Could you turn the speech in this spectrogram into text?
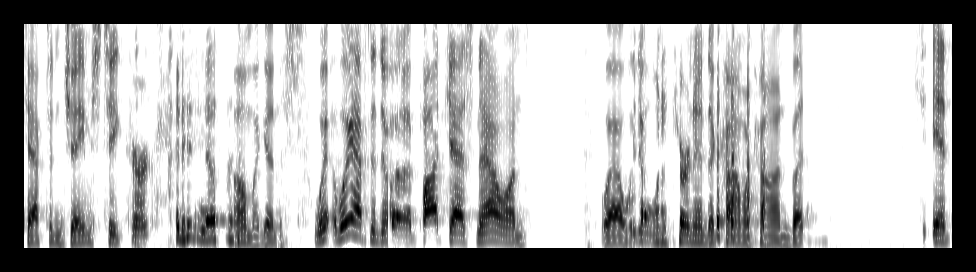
Captain James T. Kirk. I didn't know. That. Oh my goodness, we we have to do a podcast now on. Well, we don't want to turn into Comic Con, but it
